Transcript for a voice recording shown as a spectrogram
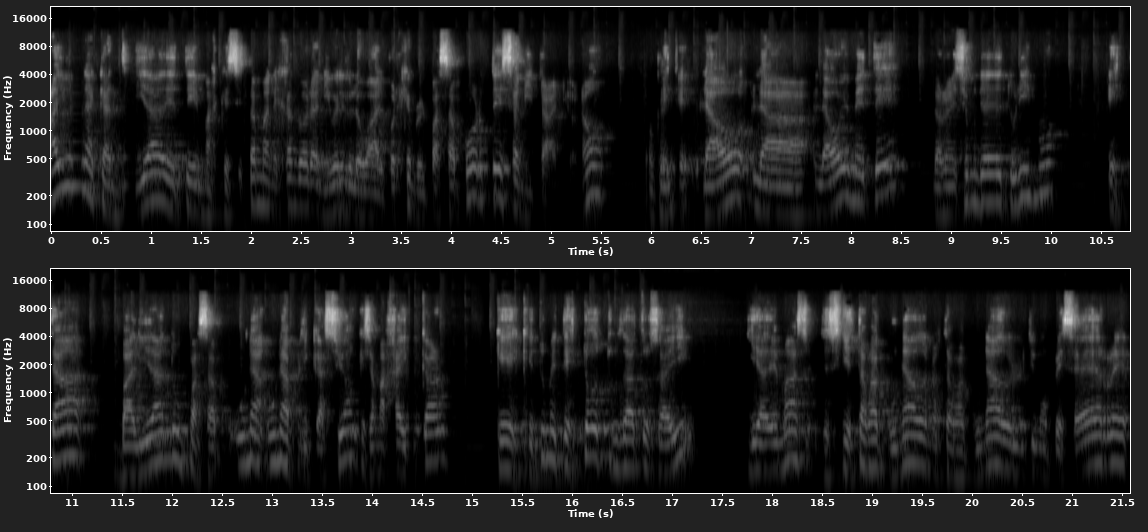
hay una cantidad de temas que se están manejando ahora a nivel global, por ejemplo, el pasaporte sanitario, ¿no? Este, la, la, OMT, la Organización Mundial de Turismo, está validando un una, una aplicación que se llama HiCard, que es que tú metes todos tus datos ahí y además si estás vacunado o no estás vacunado, el último PCR,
